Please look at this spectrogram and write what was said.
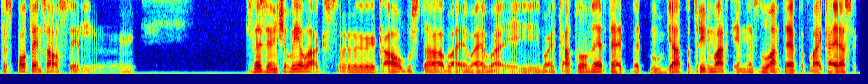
tas potenciāls ir Es nezinu, viņš ir lielāks eh, kā augustā, vai, vai, vai, vai kā to vērtēt. Bet, nu, jā, pa trim vārtiem mēs guvām. Tāpat laikā jāsaka,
